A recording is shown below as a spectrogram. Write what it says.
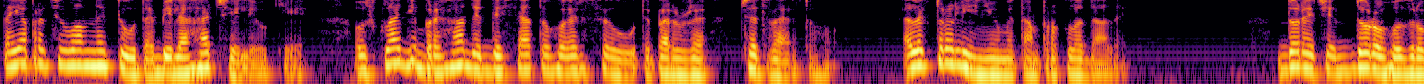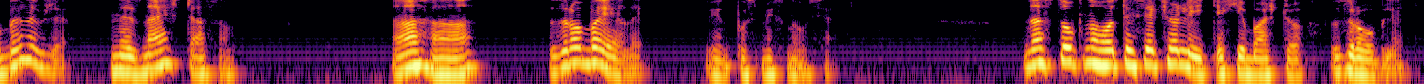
Та я працював не тут, а біля Гачилівки, у складі бригади 10-го РСУ, тепер уже 4-го. Електролінію ми там прокладали. До речі, дорогу зробили вже? Не знаєш часом? Ага, зробили, він посміхнувся. Наступного тисячоліття хіба що зроблять.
